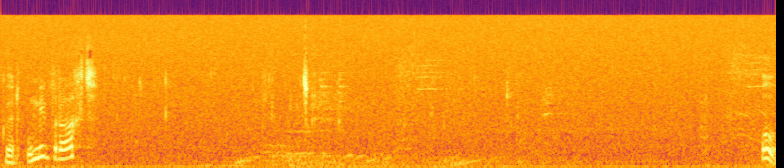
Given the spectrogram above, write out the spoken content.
gut umgebracht. Oh.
